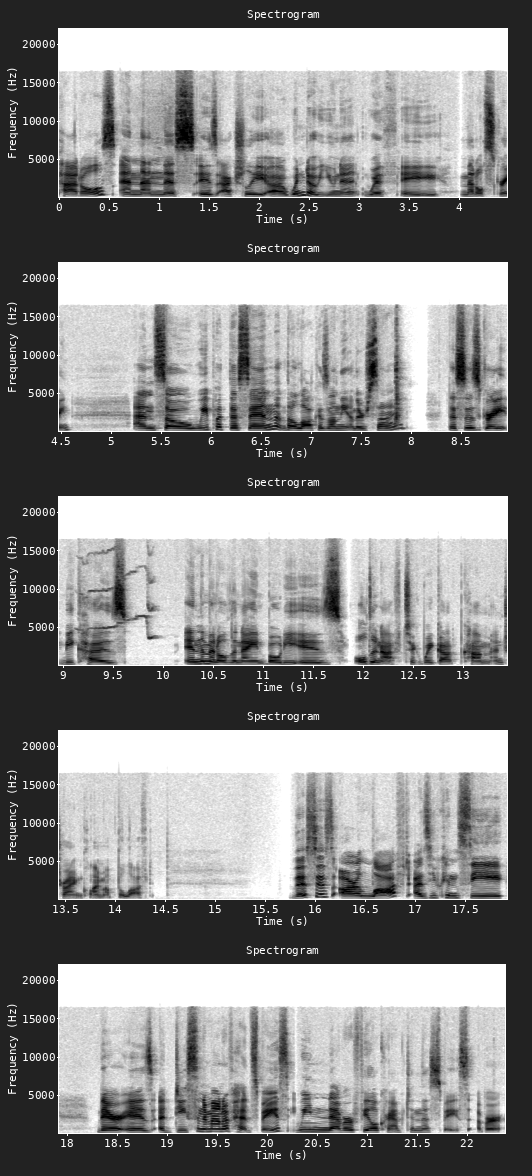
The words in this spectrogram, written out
paddles, and then this is actually a window unit with a metal screen. And so we put this in, the lock is on the other side. This is great because in the middle of the night, Bodhi is old enough to wake up, come, and try and climb up the loft. This is our loft. As you can see, there is a decent amount of headspace. We never feel cramped in this space, ever.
